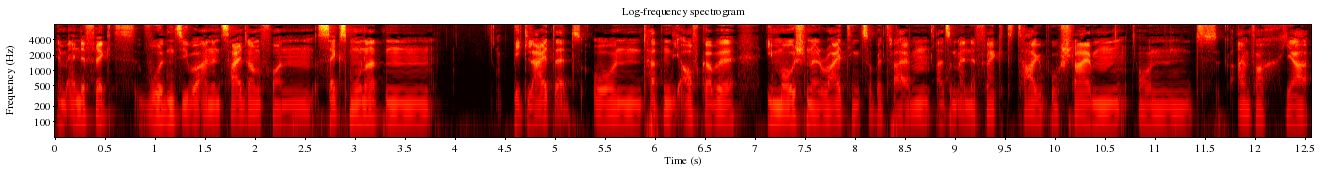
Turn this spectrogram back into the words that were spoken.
Im Endeffekt wurden sie über einen Zeitraum von sechs Monaten begleitet und hatten die Aufgabe, Emotional Writing zu betreiben, also im Endeffekt Tagebuch schreiben und einfach ja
